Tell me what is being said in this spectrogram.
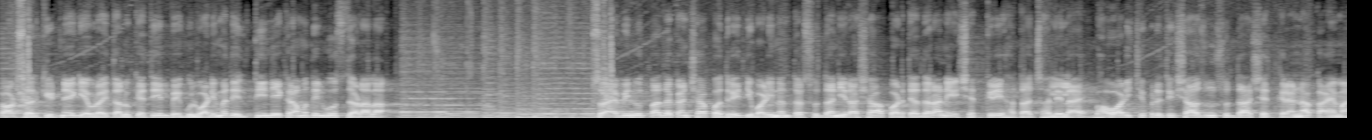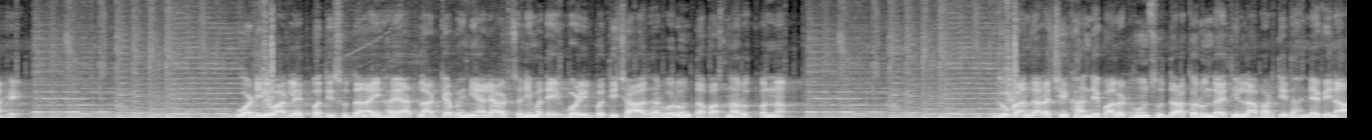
शॉर्ट सर्किटने गेवराई तालुक्यातील बेगुलवाडीमधील तीन एकरामधील ऊस जळाला. सोयाबीन उत्पादकांच्या पदरी दिवाळीनंतर सुद्धा निराशा. पडत्या दराने शेतकरी हताश झालेला आहे. भाववाढीची प्रतीक्षा अजून सुद्धा शेतकऱ्यांना कायम आहे. वडील वारलेत पतीसुद्धा नाही हयात लाडक्या बहिणी आल्या अडचणीमध्ये वडील पतीच्या आधारवरून तपासणार उत्पन्न. दुकानदाराची खांदेपालट होऊन सुद्धा करुंदा येथील लाभार्थी धान्यविना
